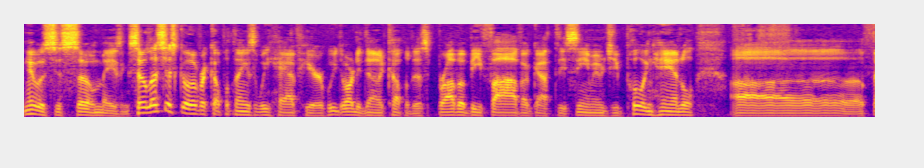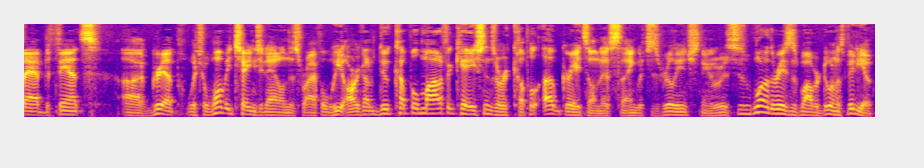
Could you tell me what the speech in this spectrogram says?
it was just so amazing. So let's just go over a couple things we have here. We've already done a couple of this. Bravo B5, I've got the CMMG pulling handle, uh, Fab Defense, uh, grip, which I won't be changing that on this rifle. We are going to do a couple modifications or a couple upgrades on this thing, which is really interesting. Which is one of the reasons why we're doing this video.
